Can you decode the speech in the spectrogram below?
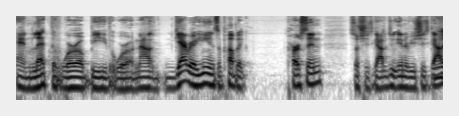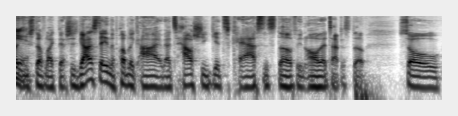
and let the world be the world. Now, Gabrielle Union's a public person, so she's got to do interviews. She's got to Yeah. do stuff like that. She's got to stay in the public eye. That's how she gets cast and stuff and all that type of stuff. So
